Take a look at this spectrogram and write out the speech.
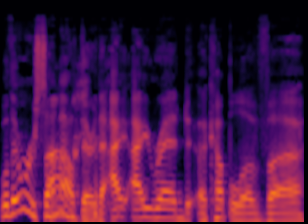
Well, there were some Um, out there that I, I read a couple of uh,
